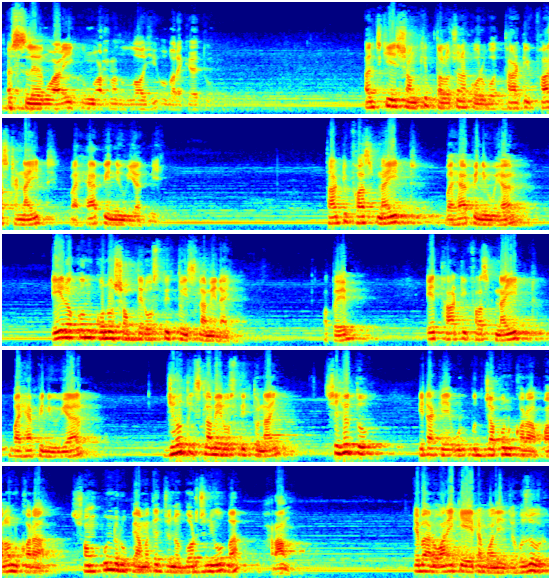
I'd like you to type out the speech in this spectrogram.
আসসালামু আলাইকুম রহমতুল্লাহি ওবরাকাত আজকে সংক্ষিপ্ত আলোচনা করব থার্টি ফার্স্ট নাইট বা হ্যাপি নিউ ইয়ার নিয়ে। থার্টি ফার্স্ট নাইট বা হ্যাপি নিউ ইয়ার এইরকম কোনো শব্দের অস্তিত্ব ইসলামে নাই। অতএব, এ থার্টি ফার্স্ট নাইট বা হ্যাপি নিউ ইয়ার যেহেতু ইসলামের অস্তিত্ব নাই, সেহেতু এটাকে উদযাপন করা, পালন করা সম্পূর্ণরূপে আমাদের জন্য বর্জনীয় বা হারাম। এবার অনেকে এটা বলে যে, হুজুর,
